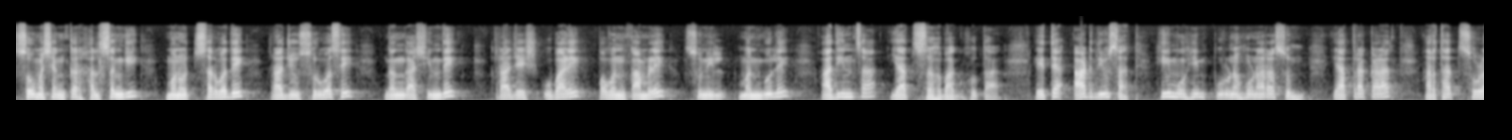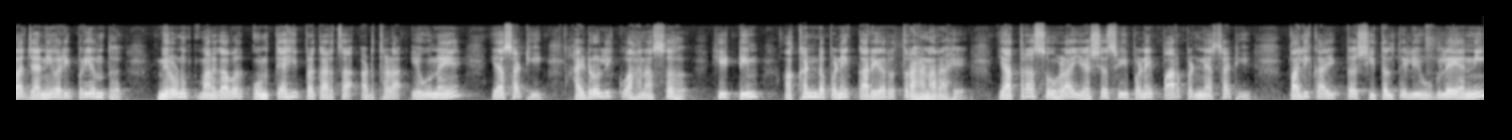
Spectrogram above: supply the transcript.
सोमशंकर हलसंगी मनोज सर्वदे राजू सुरवसे गंगा शिंदे राजेश उबाळे पवन कांबळे सुनील मनगुले आदींचा यात सहभाग होता. येत्या आठ दिवसात ही मोहीम पूर्ण होणार असून यात्रा काळात अर्थात सोळा जानेवारीपर्यंत मिरवणूक मार्गावर कोणत्याही प्रकारचा अडथळा येऊ नये यासाठी हायड्रोलिक वाहनासह ही टीम अखंडपणे कार्यरत राहणार आहे. यात्रा सोहळा यशस्वीपणे पार पडण्यासाठी पालिका आयुक्त शीतलतेली उगले यांनी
